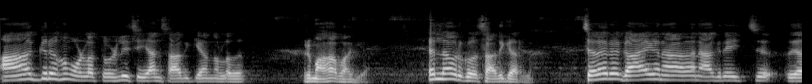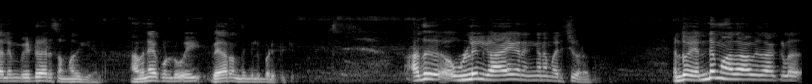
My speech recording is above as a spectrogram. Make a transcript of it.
ആഗ്രഹമുള്ള തൊഴിൽ ചെയ്യാൻ സാധിക്കുക എന്നുള്ളത് ഒരു മഹാഭാഗ്യമാണ്. എല്ലാവർക്കും അത് സാധിക്കാറില്ല. ചിലർ ഗായകനാകാൻ ആഗ്രഹിച്ച് ഇതായാലും വീട്ടുകാർ സമ്മതിക്കുകയില്ല. അവനെ കൊണ്ടുപോയി വേറെ എന്തെങ്കിലും പഠിപ്പിക്കും. അത് ഉള്ളിൽ ഗായകൻ എങ്ങനെ മരിച്ചു കിടക്കും? എന്തോ എന്റെ മാതാപിതാക്കൾ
